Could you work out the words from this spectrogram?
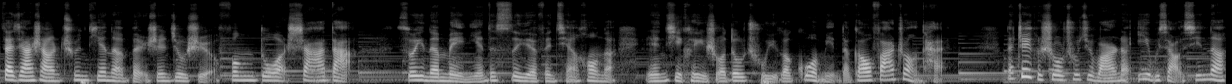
再加上春天呢本身就是风多沙大。所以呢，每年的四月份前后呢，人体可以说都处于一个过敏的高发状态。那这个时候出去玩呢，一不小心呢，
